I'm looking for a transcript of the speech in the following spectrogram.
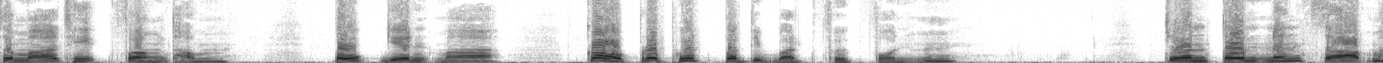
สมาธิฟังธรรม ตกเย็นมา ก็ประพฤติปฏิบัติฝึกฝน จนตนนั้นสาม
